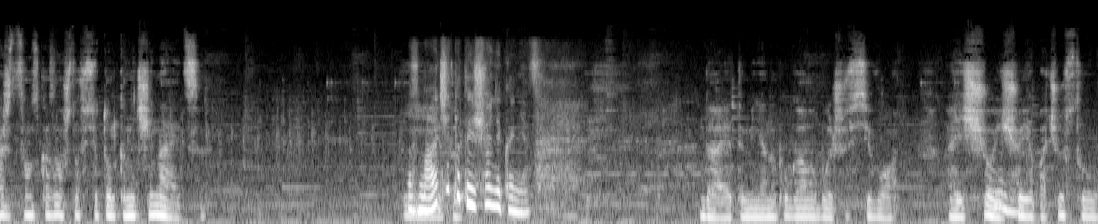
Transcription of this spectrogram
Кажется, он сказал, что все только начинается. И Значит, это еще не конец. Да, это меня напугало больше всего. А еще, Ну еще да. я почувствовал,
